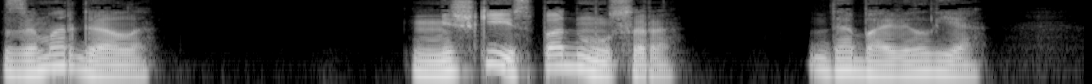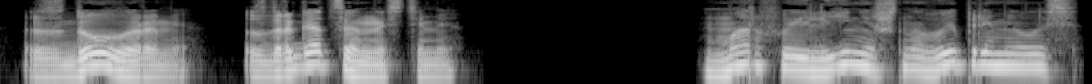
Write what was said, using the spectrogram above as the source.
заморгала. «Мешки из-под мусора», — добавил я. «С долларами, с драгоценностями». Марфа Ильинична выпрямилась,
